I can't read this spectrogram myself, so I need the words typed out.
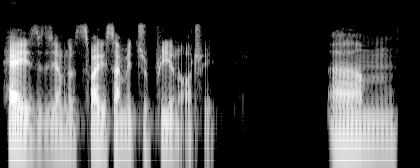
Hey, sie, sie haben nur zwei gesigned mit Dupree und Autry. Ähm,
